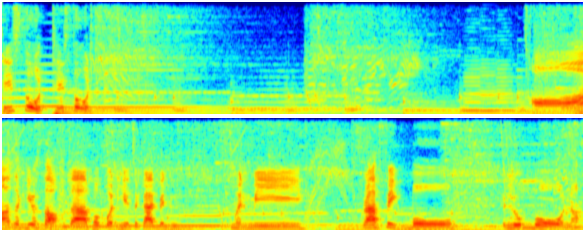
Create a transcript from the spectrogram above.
ที่สุดที่สุด อ๋อ สกิลสองจะพอกดฮิลจะกลายเป็น เหมือนมีกราฟิกโบ เป็นรูปโบเนาะ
